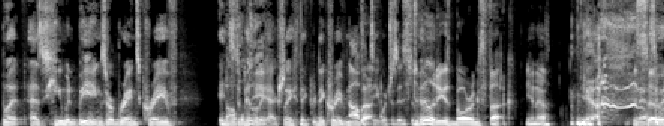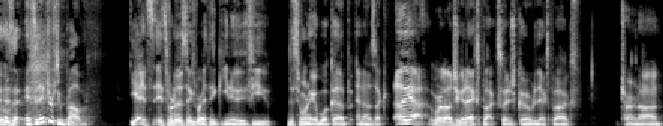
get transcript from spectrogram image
But as human beings, our brains crave instability. Novelty. Actually, they, they crave novelty, which is instability. stability is boring as fuck, you know? Yeah. So, So it's, a, it's an interesting problem. yeah, it's it's one of those things where I think, you know, if you this morning I woke up and I was like, Oh yeah, we're launching an Xbox. So I just go over to the Xbox, turn it on,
